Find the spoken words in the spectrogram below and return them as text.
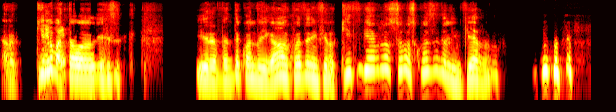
a ver, ¿quién lo mató? Y de repente cuando llegaron los jueces del infierno, ¿quién diablos son los jueces del infierno?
